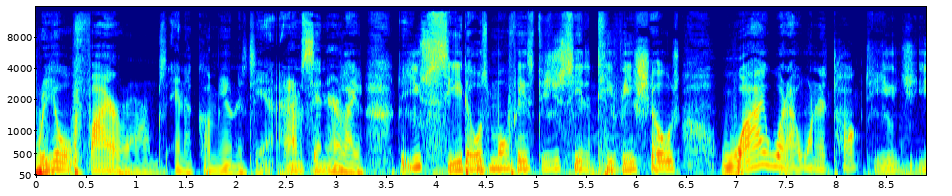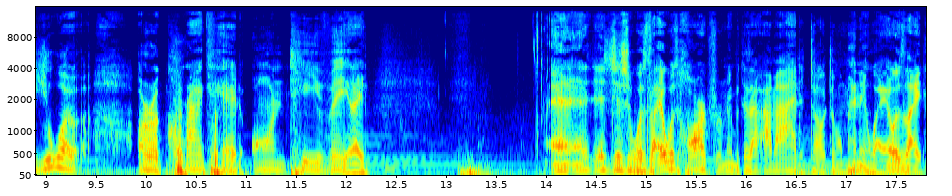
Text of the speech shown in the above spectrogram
real firearms in a community. And I'm sitting here like, do you see those movies? Did you see the TV shows? Why would I want to talk to you? You are are a crackhead on TV, like and it just was like it was hard for me because I, I, had to talk to him anyway. It was like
